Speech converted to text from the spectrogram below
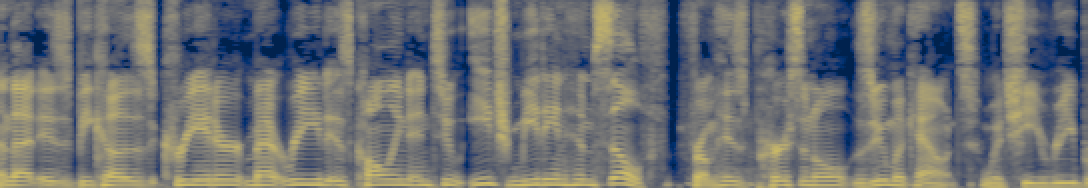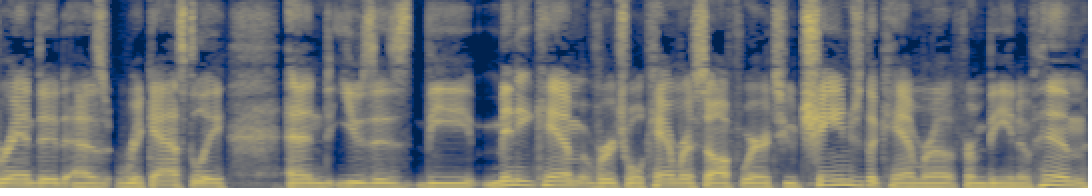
And that is because creator Matt Reed is calling into each meeting himself from his personal Zoom account, which he rebranded as Rick Astley, and uses the ManyCam virtual camera software to change the camera from being of him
